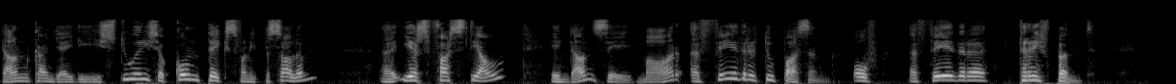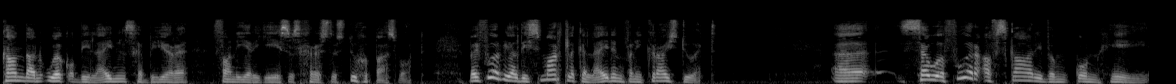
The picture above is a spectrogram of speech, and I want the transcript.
dan kan jy die historiese konteks van die Psalm uh, eers vasstel en dan sê maar 'n verdere toepassing of 'n verdere trefpunt kan dan ook op die lydingsgebeure van die Here Jesus Christus toegepas word. Byvoorbeeld die smartlike lyding van die kruisdood. Uh sou 'n voorafskaduwing kon hê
